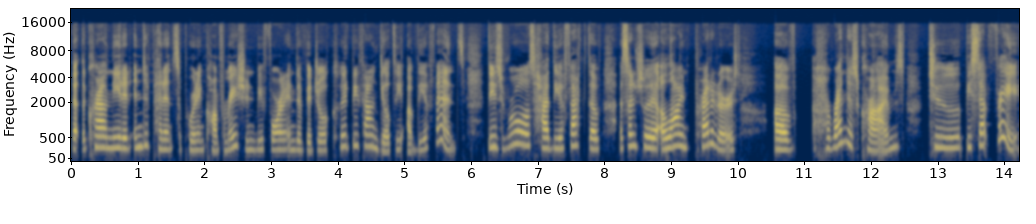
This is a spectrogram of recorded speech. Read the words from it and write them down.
that the Crown needed independent supporting confirmation before an individual could be found guilty of the offense. These rules had the effect of essentially allowing predators of horrendous crimes to be set free,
